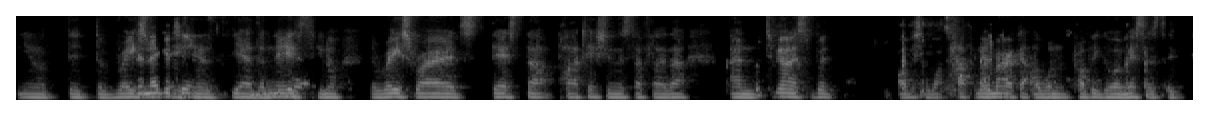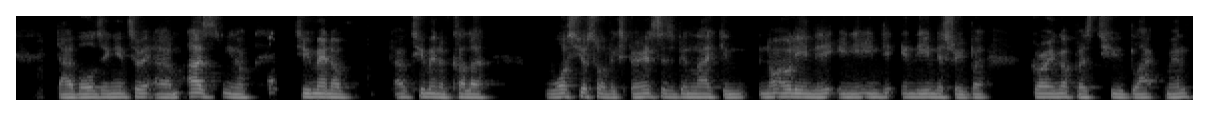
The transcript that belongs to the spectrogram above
you know the the race negative. relations, yeah the race you know the race riots this that partition and stuff like that and to be honest with obviously what's happening in america i wouldn't probably go amiss as to divulging into it um as you know two men of uh, two men of color what's your sort of experiences been like in not only in the in, the- in, the- in the industry but growing up as two black men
